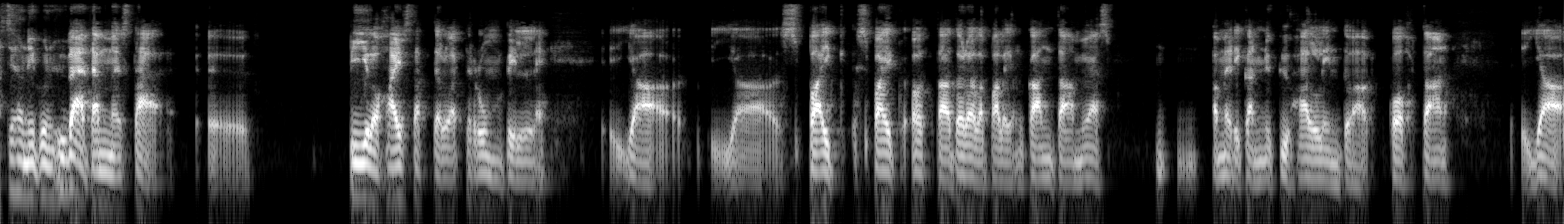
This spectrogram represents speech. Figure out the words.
se on niin kuin hyvä tämmöistä piilohaistattelua Trumpille, ja, ja Spike, Spike ottaa todella paljon kantaa myös Amerikan nykyhallintoa kohtaan ja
